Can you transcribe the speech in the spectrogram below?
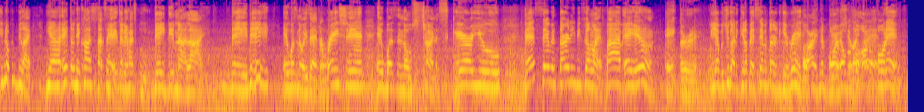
you know, people be like, yeah, 8:30 in college is not saying 8:30 in high school. They did not lie. They, they, it wasn't no exaggeration. It wasn't no trying to scare you. That 7:30 be feeling like 5 a.m. 8:30. Yeah, but you got to get up at 7:30 to get ready. Oh, I ain't never or, or before, like or before that.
